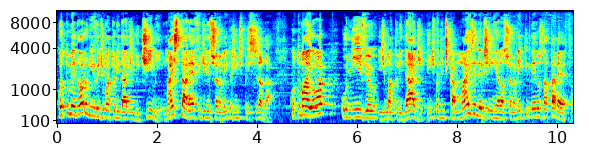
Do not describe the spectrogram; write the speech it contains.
quanto menor o nível de maturidade do time, mais tarefa e direcionamento a gente precisa dar. Quanto maior o nível de maturidade, a gente vai dedicar mais energia em relacionamento e menos na tarefa.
